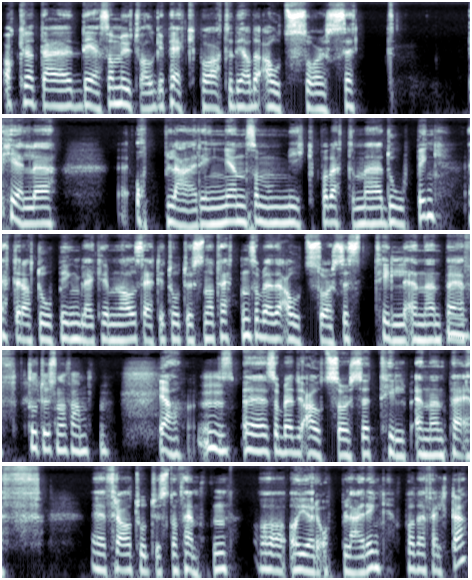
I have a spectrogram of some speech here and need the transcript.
akkurat det, det som utvalget peker på, at de hadde outsourcet hele opplæringen som gikk på dette med doping. Etter at doping ble kriminalisert i 2013, så ble det outsourcet til NNPF. Mm, 2015. Ja, mm. Eh, så ble det outsourcet til NNPF eh, fra 2015 å gjøre opplæring på det feltet.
